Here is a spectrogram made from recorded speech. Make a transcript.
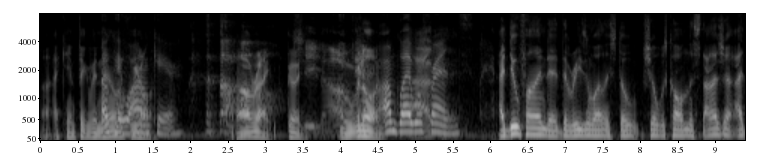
Uh, I can't think of it now. okay, well we I don't care. All right, good. Moving on. I'm glad we're friends. I do find that the reason why the show was called Nostalgia, I,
